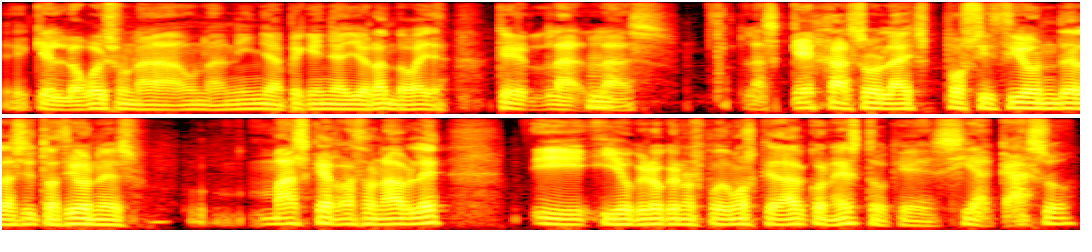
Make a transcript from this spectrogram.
eh, que el logo es una, una niña pequeña llorando, vaya, que la- las, las quejas o la exposición de la situación es más que razonable y, y yo creo que nos podemos quedar con esto, que si acaso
